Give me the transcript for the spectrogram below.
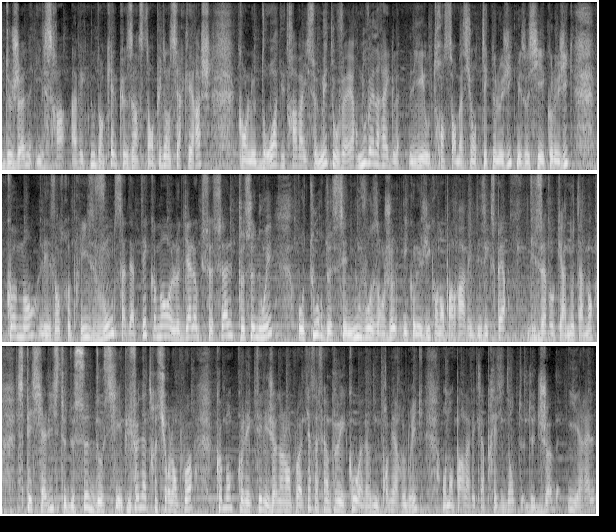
de jeunes. Il sera avec nous dans quelques instants. Puis dans le cercle RH, quand le droit du travail se met au vert, nouvelles règles liées aux transformations technologiques, mais aussi écologiques, comment les entreprises vont s'adapter, comment le dialogue social peut se nouer autour de ces nouveaux enjeux écologiques? On en parlera avec des experts, des avocats notamment, spécialistes de ce dossier. Puis fenêtre sur l'emploi, comment connecter les jeunes à l'emploi? Tiens, ça fait un peu écho à une première rubrique. On en parle avec la présidente de Job IRL.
